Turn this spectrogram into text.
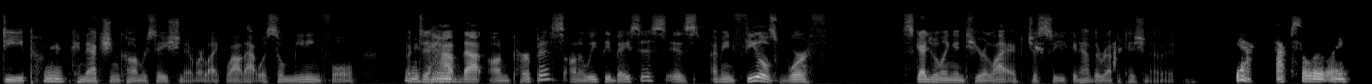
deep mm. connection conversation, and we're like, "Wow, that was so meaningful." But mm-hmm. to have that on purpose on a weekly basis is, I mean, feels worth scheduling into your life just so you can have the repetition of it. Yeah, absolutely,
